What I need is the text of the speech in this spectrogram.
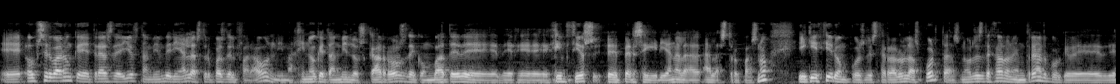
eh, observaron que detrás de ellos también venían las tropas del faraón. Imagino que también los carros de combate de, egipcios perseguirían a, las tropas, ¿no? ¿Y qué hicieron? Pues les cerraron las puertas, no les dejaron entrar, porque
